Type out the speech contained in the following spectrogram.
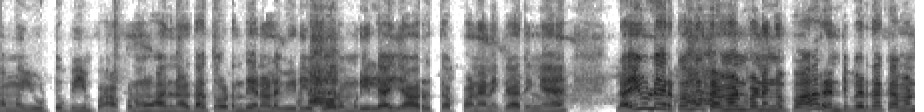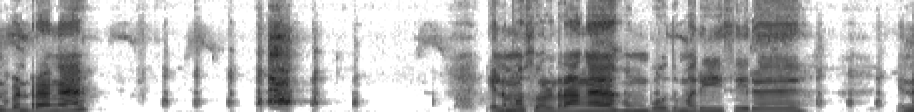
நம்ம யூடியூப்பையும் பார்க்கணும். அதனால தான் தொடர்ந்து என்னால் வீடியோ போட முடியல. யாரும் தப்பாக நினைக்காதீங்க. லைவில் இருக்கவங்க கமெண்ட் பண்ணுங்கப்பா. ரெண்டு பேர் தான் கமெண்ட் பண்ணுறாங்க என்னமோ சொல்கிறாங்க ஒம்பது மாதிரி சிறு. என்ன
